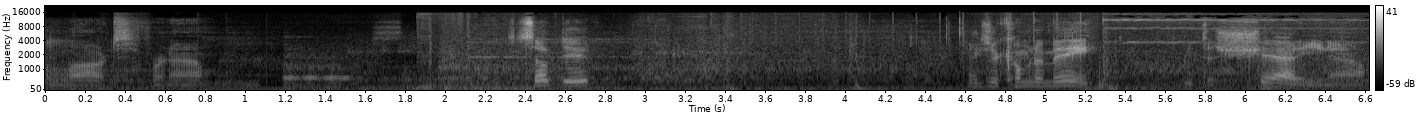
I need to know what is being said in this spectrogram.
unlocked for now. What's up, dude? Thanks for coming to me. Beat the shit out of you now.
